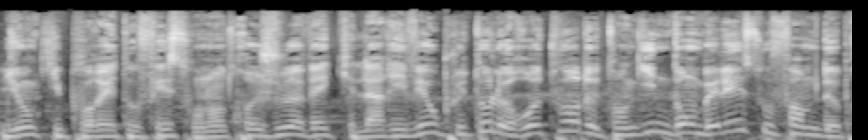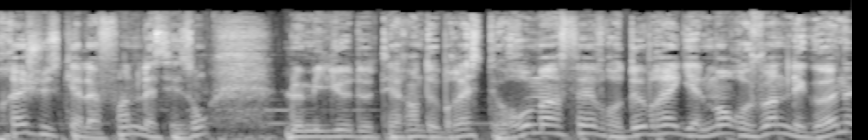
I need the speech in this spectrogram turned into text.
Lyon qui pourrait étoffer son entrejeu avec l'arrivée ou plutôt le retour de Tanguy Dombélé sous forme de prêt jusqu'à la fin de la saison. Le milieu de terrain de Brest, Romain Fèvre, devrait également rejoindre les Gones.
